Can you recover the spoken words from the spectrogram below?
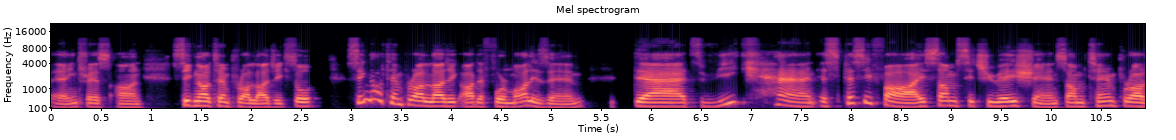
uh, interest on signal temporal logic. So signal temporal logic are the formalism that we can specify some situation, some temporal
